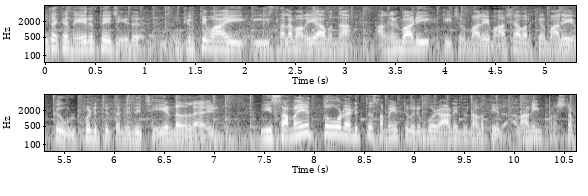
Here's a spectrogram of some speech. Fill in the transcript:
ഇതൊക്കെ നേരത്തെ ചെയ്ത് കൃത്യമായി ഈ സ്ഥലം അറിയാവുന്ന അംഗൻവാടി ടീച്ചർമാരെയും ആശാ വർക്കർമാരെയും ഒക്കെ ഉൾപ്പെടുത്തി തന്നെ ഇത് ചെയ്യേണ്ടതല്ലായിരുന്നു ഈ സമയത്തോടടുത്ത സമയത്ത് വരുമ്പോഴാണ് ഇത് നടത്തിയത്. അതാണ് ഈ പ്രശ്നം.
